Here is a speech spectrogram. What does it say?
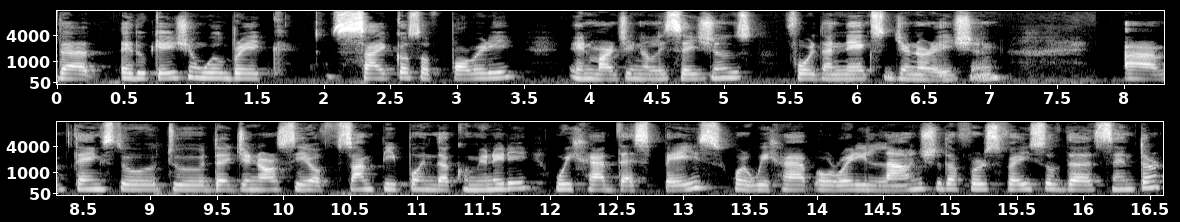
that education will break cycles of poverty and marginalizations for the next generation. Um, thanks to, to the generosity of some people in the community, we have the space where we have already launched the first phase of the center.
